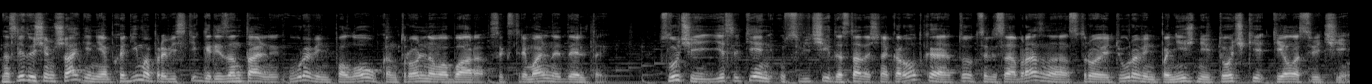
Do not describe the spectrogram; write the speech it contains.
На следующем шаге необходимо провести горизонтальный уровень по low контрольного бара с экстремальной дельтой. В случае, если тень у свечи достаточно короткая, то целесообразно строить уровень по нижней точке тела свечи.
